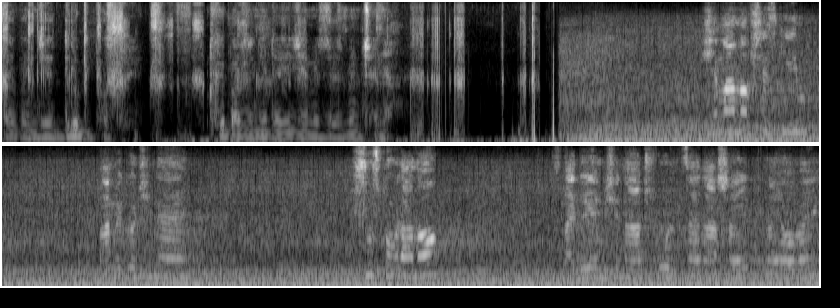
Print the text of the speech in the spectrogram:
to będzie drugi postój. Chyba, że nie dojedziemy ze zmęczenia. Siemano wszystkim. Mamy godzinę 6 rano. Znajdujemy się na czwórce naszej krajowej e,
